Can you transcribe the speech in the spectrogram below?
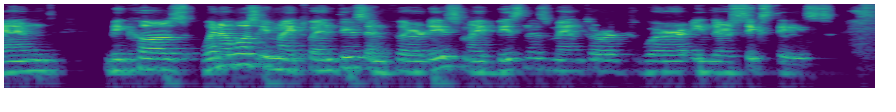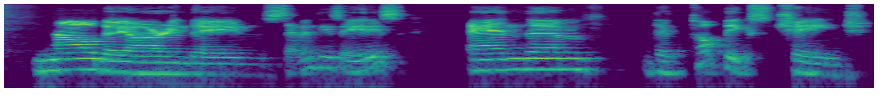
And because when I was in my 20s and 30s, my business mentors were in their 60s. Now they are in their 70s, 80s and um, the topics change.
